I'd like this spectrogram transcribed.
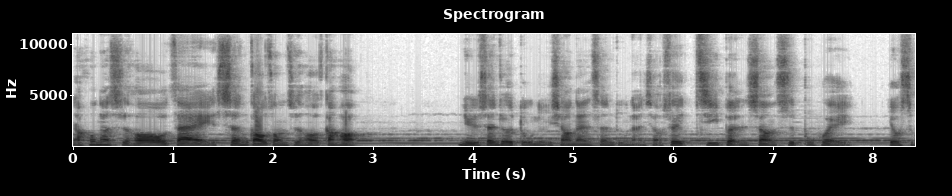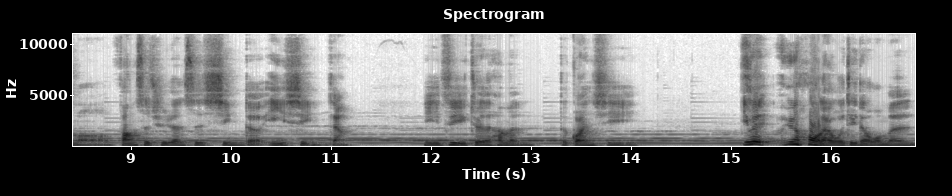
然后那时候在升高中之后，刚好女生就读女校，男生读男校，所以基本上是不会有什么方式去认识新的异性。这样，你自己觉得他们的关系？因为因为后来我记得我们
